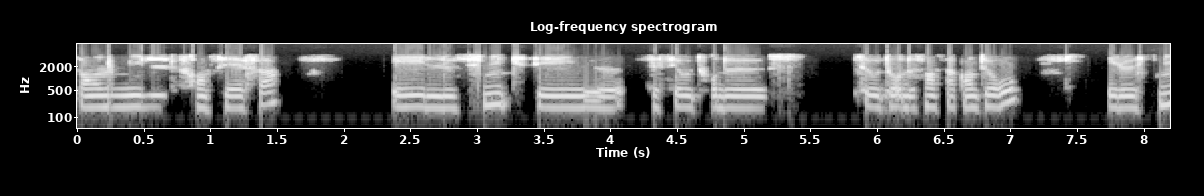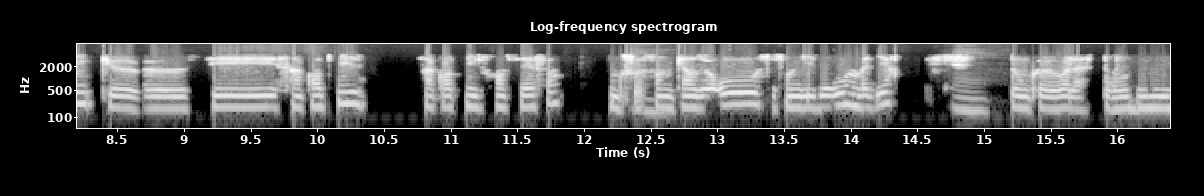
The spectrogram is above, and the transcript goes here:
100 000 francs CFA et le SMIC c'est c'est autour de c'est autour de 150 euros et le SMIC c'est 50 000 50 000 francs CFA donc 75 euros 70 euros on va dire Mm. Donc euh, voilà, pour vous donner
